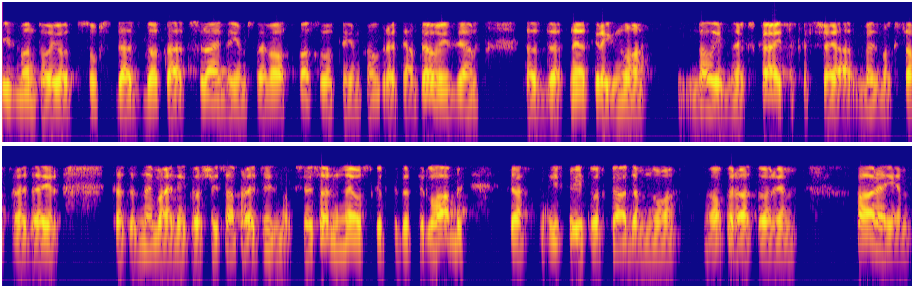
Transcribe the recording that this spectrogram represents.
izmantojot subsidētas dotētas raidījumus vai valsts pasūtījumu konkrētajām televīzijām, tad neatkarīgi no dalībnieku skaita, kas šajā bezmaksas apraidē ir, tātad nemainītos šīs apraides izmaksas. Es arī neuzskatu, ka tas ir labi, ka izkrītot kādam no operatoriem, pārējiem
